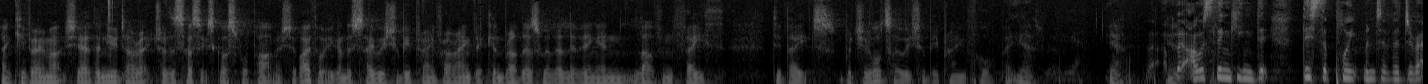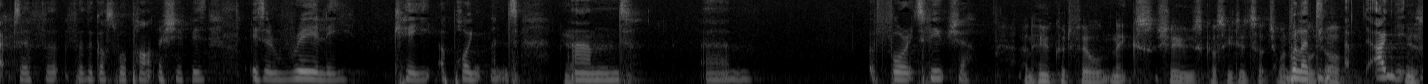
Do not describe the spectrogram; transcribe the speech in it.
Thank you very much. Yeah, the new director of the Sussex Gospel Partnership. I thought you were going to say we should be praying for our Anglican brothers with the living in love and faith debates, which also we should be praying for. But yes. Yeah. yeah. But, but I was thinking that this appointment of a director for, for the Gospel Partnership is, is a really key appointment. Yeah. And um, for its future. And who could fill Nick's shoes because he did such a wonderful well, I job? I, yes.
